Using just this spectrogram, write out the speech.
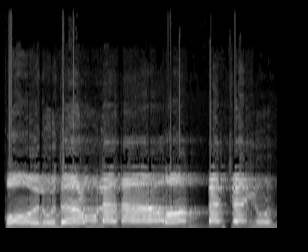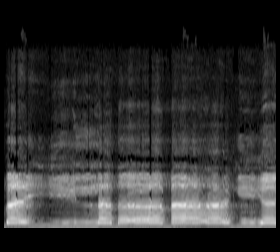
قالوا دع لنا ربك يبين لنا ما هي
